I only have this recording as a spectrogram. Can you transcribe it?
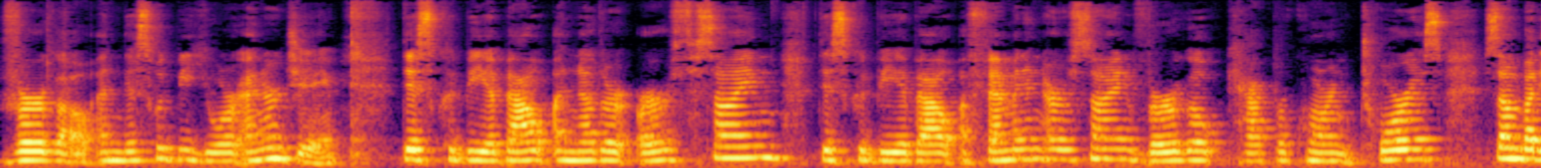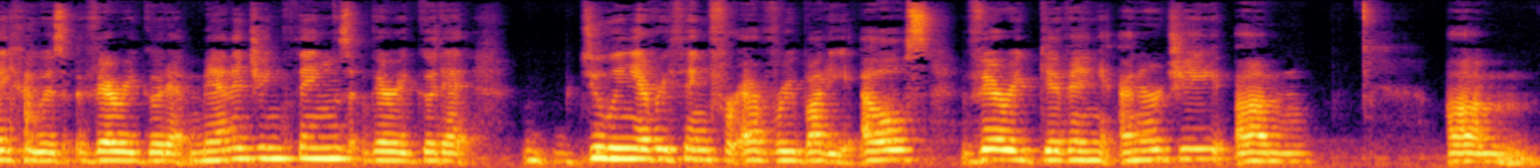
Virgo, and this would be your energy. This could be about another earth sign. This could be about a feminine earth sign, Virgo, Capricorn, Taurus, somebody who is very good at managing things, very good at doing everything for everybody else, very giving energy. Um, um,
